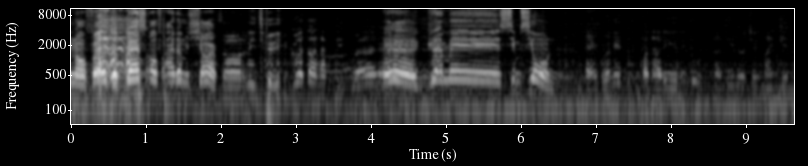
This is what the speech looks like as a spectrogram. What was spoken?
novel The Best of Adam Sharp. sorry cuy gue tuh anak dik banget Eh, Grame Simpson. eh gue nih empat hari ini tuh nggak tidur cuy main game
